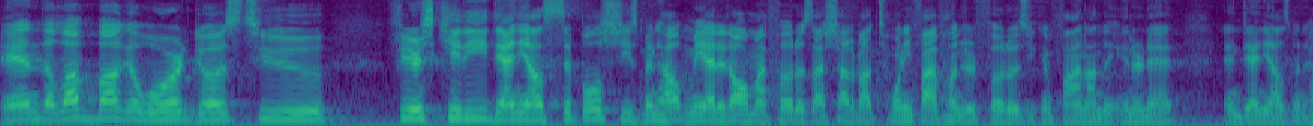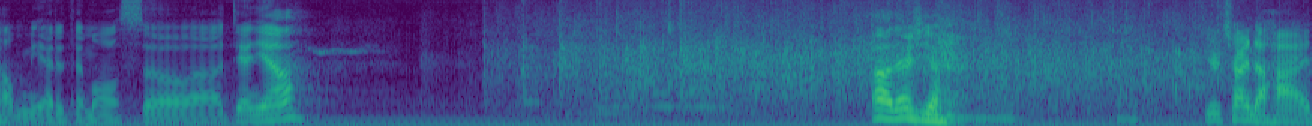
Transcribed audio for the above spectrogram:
And the Love Bug Award goes to Fierce Kitty Danielle Sipple. She's been helping me edit all my photos. I shot about 2,500 photos you can find on the internet, and Danielle's been helping me edit them all. So, uh, Danielle? Oh, there you are. You're trying to hide.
